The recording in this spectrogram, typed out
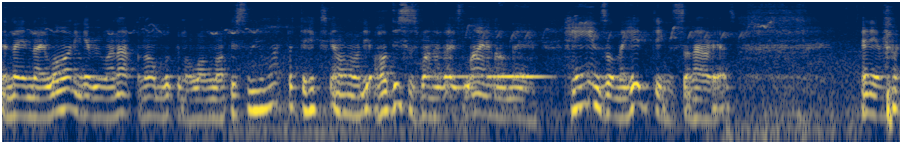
and then they're lining everyone up, and I'm looking along like this, and thinking, what, what the heck's going on here? Oh, this is one of those laying on their hands on the head thing scenarios. Anyhow,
